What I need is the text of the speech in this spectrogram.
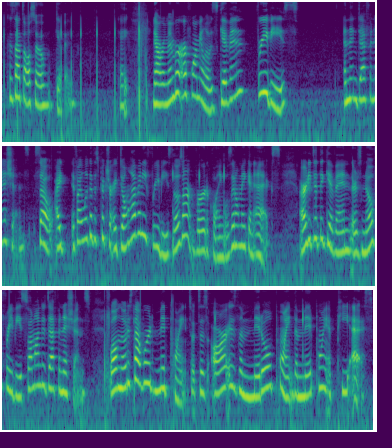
because that's also given. Okay, now remember our formula was given, freebies, and then definitions. So I, if I look at this picture, I don't have any freebies. Those aren't vertical angles. They don't make an X. I already did the given. There's no freebies, so I'm on to definitions. Well, notice that word midpoint. So it says R is the middle point, the midpoint of PS.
